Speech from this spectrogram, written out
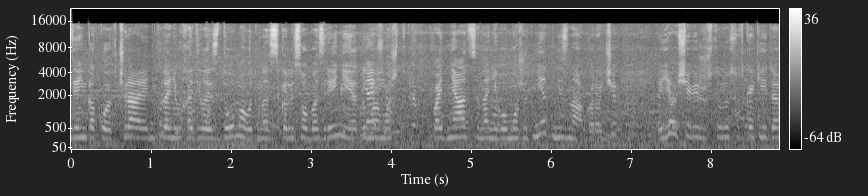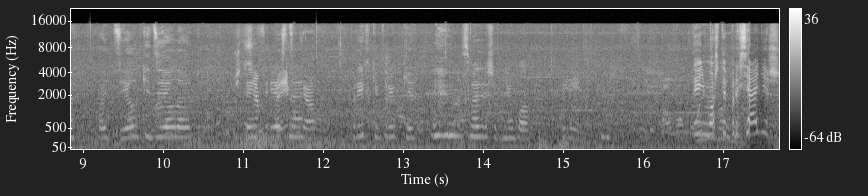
День какой? Вчера я никуда не выходила из дома. Вот у нас колесо обозрения. Я думаю, может подняться на него, может нет. Не знаю, короче. Я вообще вижу, что у нас тут какие-то подделки делают. Что интересное. Привки, привки. Смотри, чтобы не упал. Ты, может, ты присядешь?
